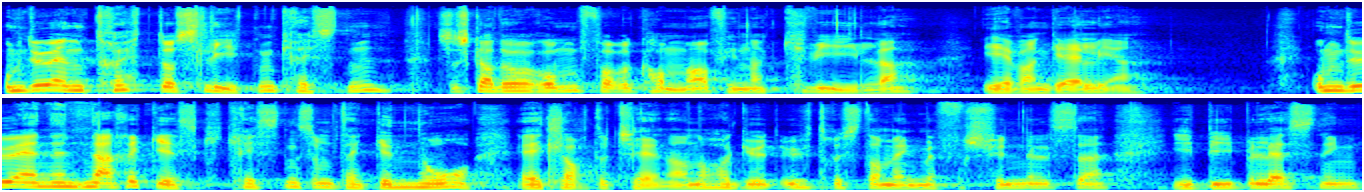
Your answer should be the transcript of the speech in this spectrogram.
Om du er en trøtt og sliten kristen, så skal du ha rom for å komme og finne hvile i evangeliet. Om du er en energisk kristen som tenker nå er jeg klar til å tjene, nå har Gud utrusta meg med forkynnelse, i bibellesning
